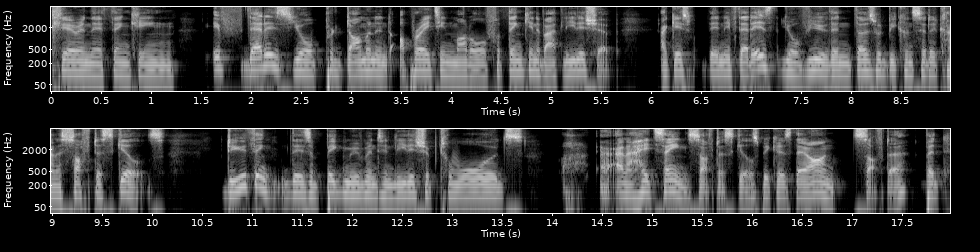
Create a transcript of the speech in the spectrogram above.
clear in their thinking. If that is your predominant operating model for thinking about leadership, I guess then if that is your view, then those would be considered kind of softer skills. Do you think there's a big movement in leadership towards and I hate saying softer skills because they aren't softer, but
